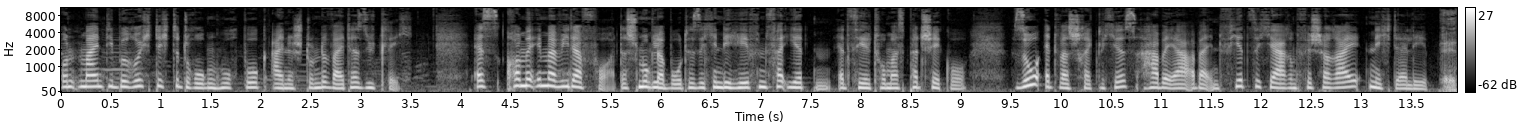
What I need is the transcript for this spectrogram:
und meint die berüchtigte Drogenhochburg eine Stunde weiter südlich. Es komme immer wieder vor, dass Schmugglerboote sich in die Häfen verirrten, erzählt Thomas Pacheco. So etwas Schreckliches habe er aber in 40 Jahren Fischerei nicht erlebt. Wir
